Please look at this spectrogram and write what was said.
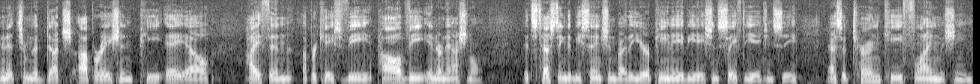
and it's from the Dutch operation PAL hyphen uppercase V, PAL V International. It's testing to be sanctioned by the European Aviation Safety Agency as a turnkey flying machine,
